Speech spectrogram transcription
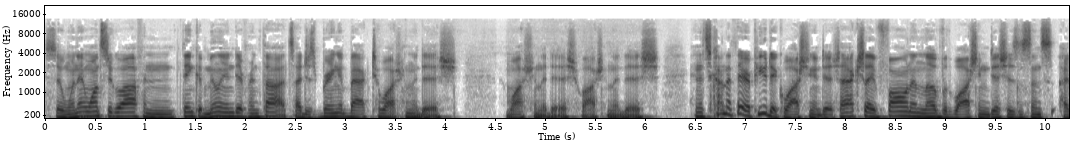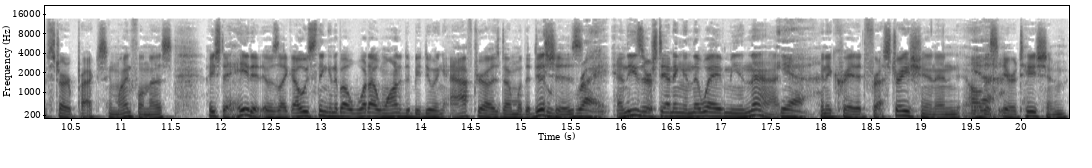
So when it wants to go off and think a million different thoughts, I just bring it back to washing the dish. Washing the dish, washing the dish. And it's kind of therapeutic washing a dish. I actually have fallen in love with washing dishes since I've started practicing mindfulness. I used to hate it. It was like I was thinking about what I wanted to be doing after I was done with the dishes. Right. And these are standing in the way of me in that. Yeah. And it created frustration and all this irritation.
